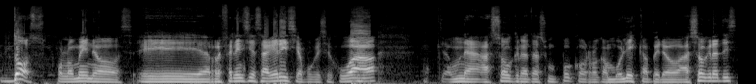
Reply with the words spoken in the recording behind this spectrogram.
dos, por lo menos, eh, referencias a Grecia, porque se jugaba. Una a Sócrates un poco rocambolesca, pero a Sócrates.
